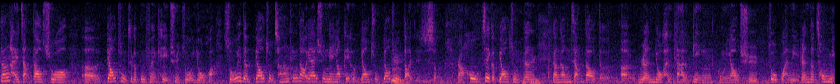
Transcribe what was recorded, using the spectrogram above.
刚刚还讲到说。呃，标注这个部分可以去做优化。所谓的标注，常常听到 AI 训练要配合标注，标注到底是什么？嗯、然后这个标注跟刚刚讲到的呃人有很大的变因，我们要去做管理。人的聪明，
